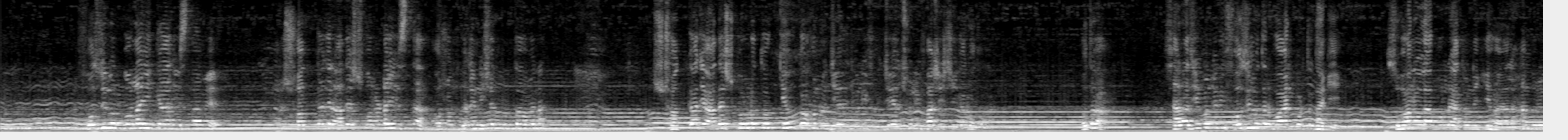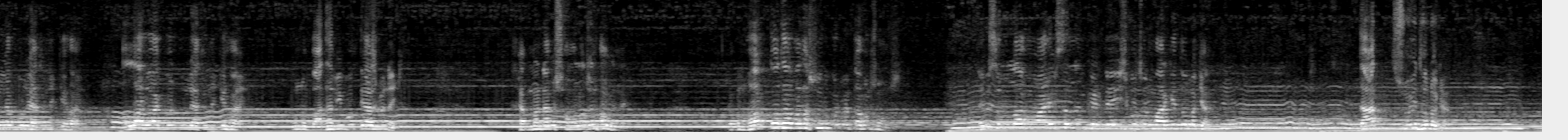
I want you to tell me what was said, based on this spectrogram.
ফজিলত বলাই কাজ ইসলামের। সৎ কাজের আদেশ করাটাই ইসলাম। অসৎ কাজে নিষেধ করতে হবে না। সৎ কাজে আদেশ করলে তো কেউ কখনো জেল জুলি জেল ছুরি, ফাঁসির শিকার হতো না। হতো সারা জীবন যদি ফজিলতের বয়ান করতে থাকি সুহান আল্লাহ বললে এত নাকি হয়, আলহামদুলিল্লাহ বললে এত নাকি হয়, আল্লাহ আকবর বললে এত নাকি হয়, কোনো বাধা বিপত্তি আসবে নাকি? আপনার নামে সমালোচনা হবে না যখন হক কথা বলা শুরু করবে, তখন সমস্যা। নবী সাল্লাল্লাহু আলাইহি সাল্লামকে 23 বছর মার খেতে হলো কেন? দাঁত শহীদ হলো কেন?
